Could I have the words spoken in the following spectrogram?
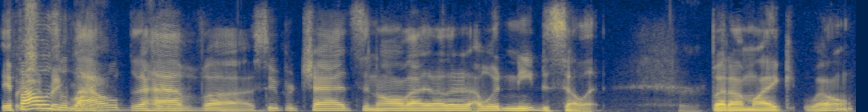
if I was make money allowed to have uh, super chats and all that other, I wouldn't need to sell it. Sure. But I'm like, well,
